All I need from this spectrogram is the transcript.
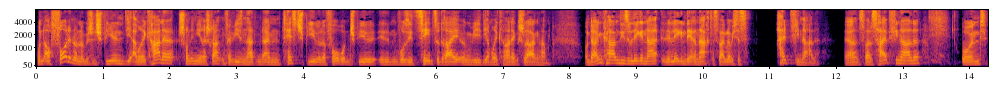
Und auch vor den Olympischen Spielen die Amerikaner schon in ihre Schranken verwiesen hat mit einem Testspiel oder Vorrundenspiel, wo sie 10 zu 3 irgendwie die Amerikaner geschlagen haben. Und dann kam diese legendäre Nacht, das war, glaube ich, das Halbfinale. Ja, es war das Halbfinale. Und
